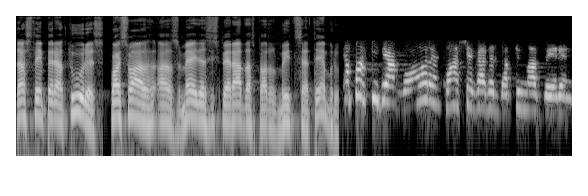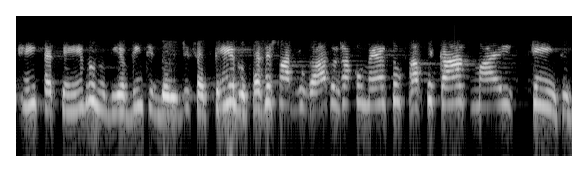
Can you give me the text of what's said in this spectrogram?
das temperaturas? Quais são as, as médias esperadas para o mês de setembro? A partir de agora, com a chegada da primavera em setembro, no dia 22 de setembro, essas madrugadas já começam a ficar mais quentes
